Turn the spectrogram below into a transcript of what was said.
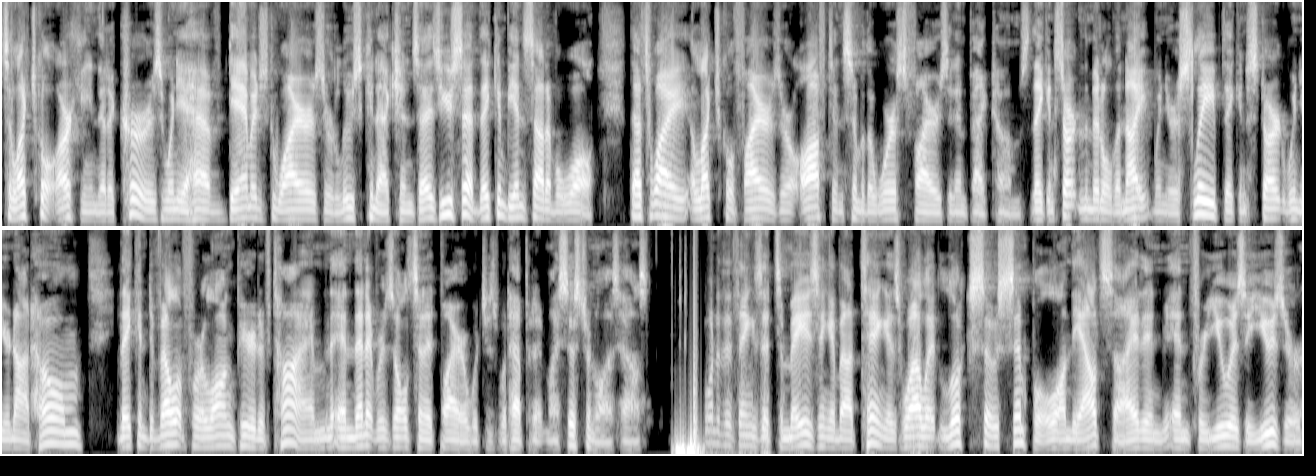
is electrical arcing that occurs when you have damaged wires or loose connections. As you said they can be inside of a wall. That's why electrical fires are often some of the worst fires that impact homes. They can start in the middle of the night when you're asleep. They can start start when you're not home. They can develop for a long period of time, and then it results in a fire, which is what happened at my sister in law's house. One of the things that's amazing about Ting is while it looks so simple on the outside and, and for you as a user,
